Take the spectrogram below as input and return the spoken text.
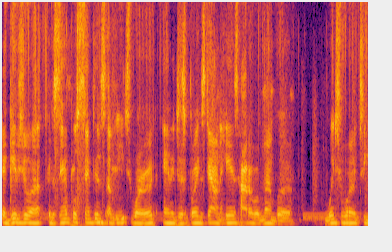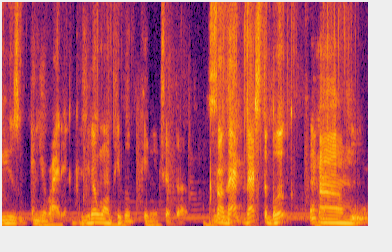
it gives you an example sentence of each word and it just breaks down. Here's how to remember which word to use in your writing because you don't want people getting you tripped up. So that that's the book. Um,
